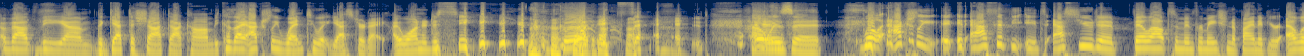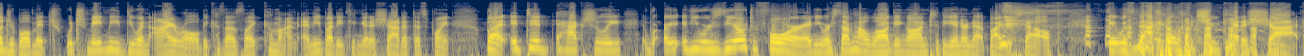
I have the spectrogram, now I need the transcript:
about the um, the gettheshot.com because I actually went to it yesterday. I wanted to see what it said. How And- is it? Well, actually, it, it asks if you, it's asked you to fill out some information to find if you're eligible, which which made me do an eye roll because I was like, come on, anybody can get a shot at this point. But it did actually, if you were zero to four and you were somehow logging on to the internet by yourself, it was not going to let you get a shot.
